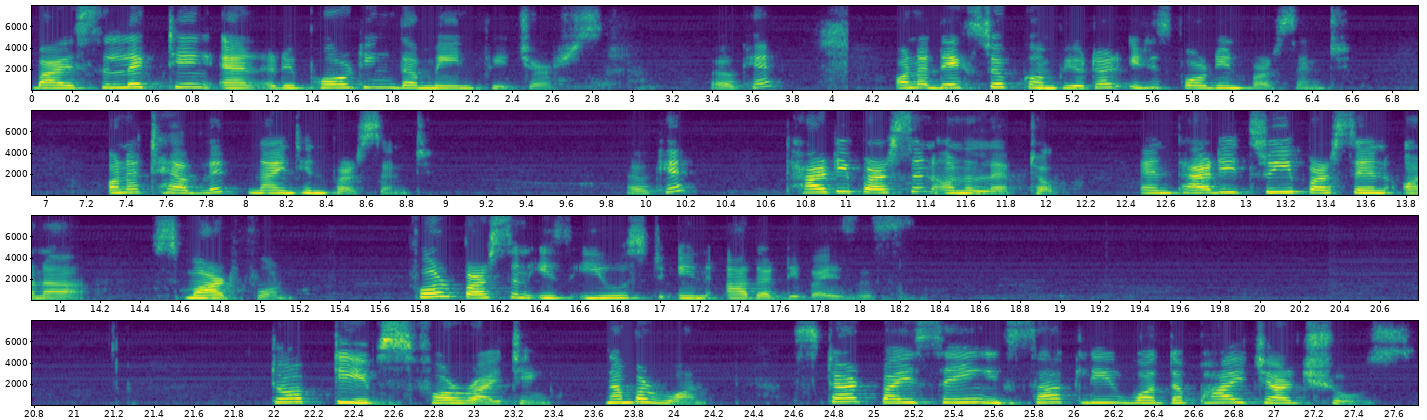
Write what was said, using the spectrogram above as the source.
by selecting and reporting the main features. Okay. On a desktop computer, it is 14%. On a tablet, 19%. Okay. 30% on a laptop and 33% on a smartphone. 4% is used in other devices. Top tips for writing. Number 1. Start by saying exactly what the pie chart shows.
